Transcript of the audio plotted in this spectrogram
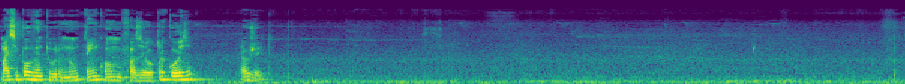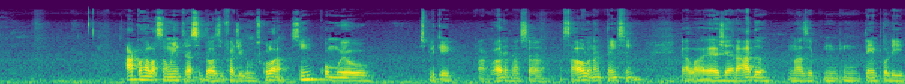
mas se porventura não tem como fazer outra coisa, é o jeito. Há correlação entre acidose e fadiga muscular? Sim, como eu expliquei agora nessa, nessa aula, né? Tem sim. Ela é gerada nas, em tempo ali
